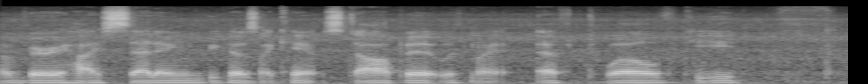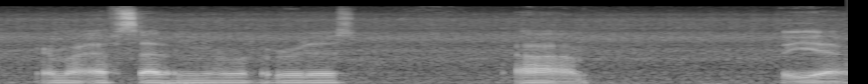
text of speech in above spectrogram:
a very high setting because I can't stop it with my F12 key or my F7 or whatever it is. Um, but yeah,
